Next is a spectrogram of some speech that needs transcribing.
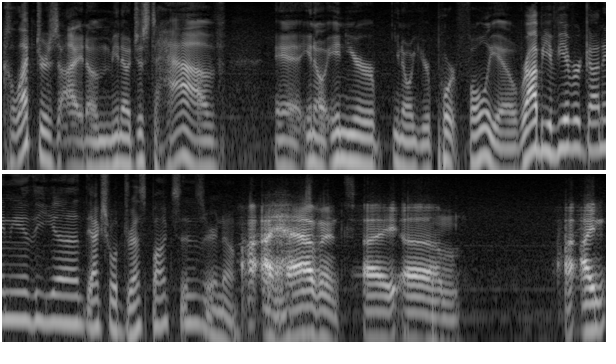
collector's item. You know, just to have. Uh, you know, in your you know your portfolio, Robbie, have you ever got any of the uh, the actual dress boxes or no? I, I haven't. I um, I I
